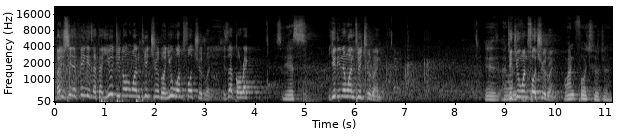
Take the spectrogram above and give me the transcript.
But you see, the thing is that uh, you do not want three children, you want four children. Is that correct? Yes. You didn't want three children. Yes. I Did want, you want four children? I want four children.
